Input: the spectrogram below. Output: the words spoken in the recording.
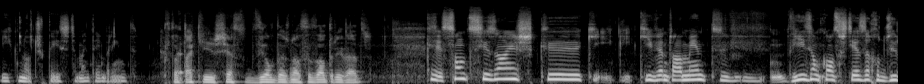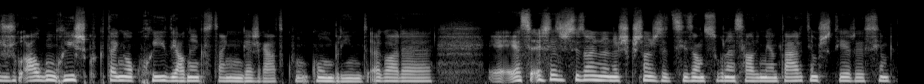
e que noutros países também tem brinde. Portanto, há aqui excesso de zelo das nossas autoridades? Quer dizer, são decisões que, que, que, eventualmente visam com certeza reduzir algum risco que tenha ocorrido e alguém que se tenha engasgado com, com um brinde. Agora, essas decisões nas questões da de decisão de segurança alimentar temos que ter sempre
